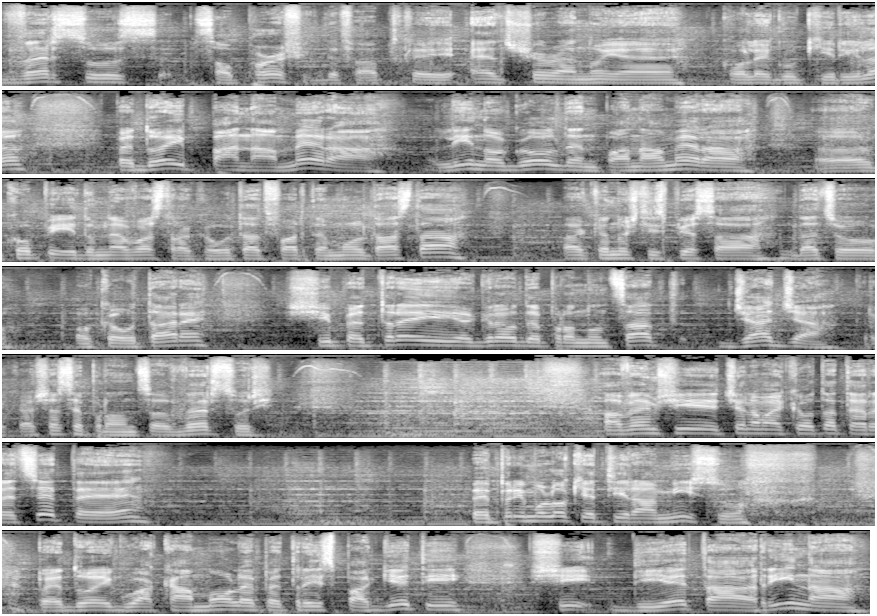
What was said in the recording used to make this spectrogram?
versus, sau perfect de fapt, că Ed Sheeran nu e colegul Chirilă. Pe doi, Panamera, Lino Golden, Panamera, uh, copiii dumneavoastră au căutat foarte mult asta. Dacă nu știți piesa, dați o, o căutare. Și pe trei e greu de pronunțat, Geagea, cred că așa se pronunță, versuri. Avem și cele mai căutate rețete. Pe primul loc e tiramisu, pe doi guacamole, pe trei spaghetti și dieta Rina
